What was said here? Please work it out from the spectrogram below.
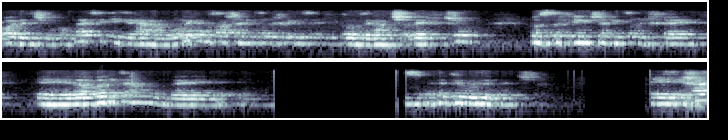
עוד איזשהו קומפלקסיטי, זה גם אלגוריתם נוסף שאני צריך להתעסק איתו, זה גם משאבי חישוב. נוספים שאני צריך לעבוד איתם, ואתם תראו את זה בהמשך. אחד...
